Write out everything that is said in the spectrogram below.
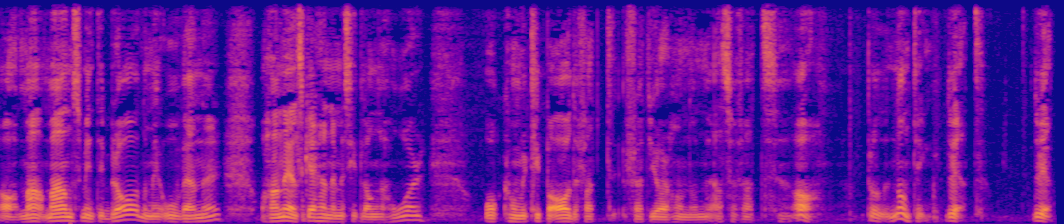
ja, man som inte är bra, de är ovänner. Och han älskar henne med sitt långa hår. Och hon vill klippa av det för att, för att göra honom, alltså för att, ja, någonting, du vet. Du vet,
